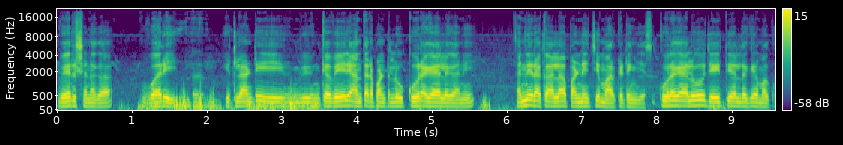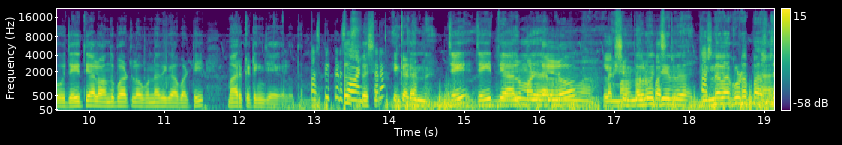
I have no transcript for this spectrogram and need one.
వేరుశనగ వరి ఇట్లాంటి ఇంకా వేరే అంతర పంటలు కూరగాయలు కానీ అన్ని రకాల పండించి మార్కెటింగ్ చేస్తాం కూరగాయలు జైత్యాల దగ్గర మాకు జైత్యాలు అందుబాటులో ఉన్నది కాబట్టి మార్కెటింగ్ చేయగలుగుతాం. ఇక్కడ జై జైత్యాల మండల్లో లక్ష్మీపూర్ జిల్లాలో కూడా ఫస్ట్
